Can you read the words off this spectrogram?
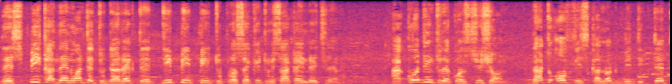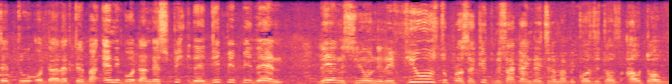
the speaker then wanted to direct the DPP to prosecute Mr. Hakainde Hichilema. According to the constitution, that office cannot be dictated to or directed by anybody, and the, the DPP then, the NSU, refused to prosecute Mr. Hakainde Hichilema because it was out of,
